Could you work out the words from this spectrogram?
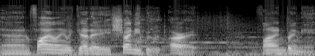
And finally, we get a shiny boot. Alright. Fine by me.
